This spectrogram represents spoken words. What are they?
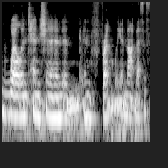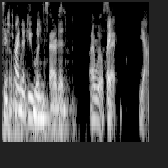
well intentioned and, and friendly and not necessarily trying to do mean spirited. I will say. Right. Yeah.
